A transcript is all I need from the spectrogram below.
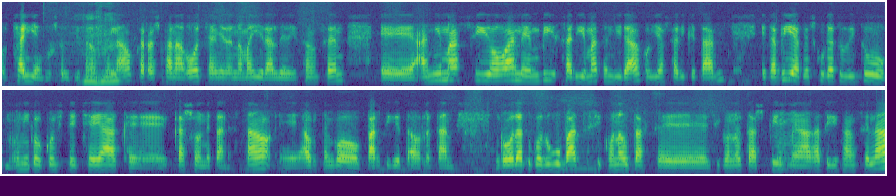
otxailien uste dut izan zela, okerrespanago, otxailien amaiera aldera izan zen, e, animazioan enbi zari ematen dira, goia zariketan, eta biak eskuratu ditu uniko koiztetxeak e, kaso honetan, ez da, e, aurtengo partiketa horretan. Gogoratuko dugu bat zikonautaz, e, zikonautaz filmea gatik izan zela,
